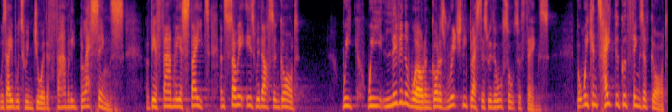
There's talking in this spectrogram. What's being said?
was able to enjoy the family blessings of the family estate. And so it is with us and God. We, we live in the world, and God has richly blessed us with all sorts of things. But we can take the good things of God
